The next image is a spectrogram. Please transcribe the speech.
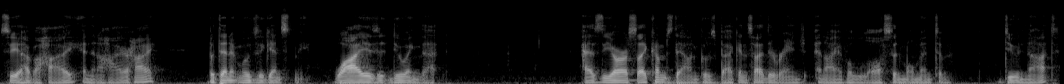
See, I have a high and then a higher high, but then it moves against me. Why is it doing that? As the RSI comes down, goes back inside the range, and I have a loss in momentum. Do not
